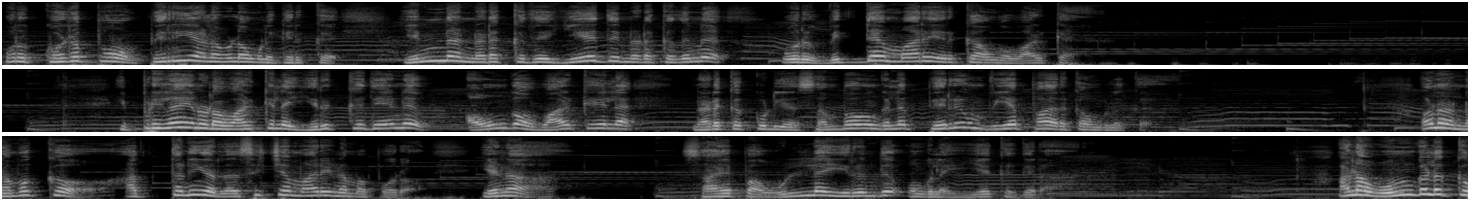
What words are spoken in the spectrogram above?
ஒரு குழப்பம் பெரிய அளவில் உங்களுக்கு இருக்குது என்ன நடக்குது ஏது நடக்குதுன்னு ஒரு வித்தை மாதிரி இருக்கு அவங்க வாழ்க்கை. இப்படிலாம் என்னோட வாழ்க்கையில் இருக்குதேன்னு அவங்க வாழ்க்கையில் நடக்கக்கூடிய சம்பவங்களை பெரும் வியப்பாக இருக்கு அவங்களுக்கு. ஆனால் நமக்கோ அத்தனையும் ரசித்த மாதிரி நம்ம போகிறோம் ஏன்னா சாயப்பா உள்ளே இருந்து உங்களை இயக்குகிறார். ஆனால் உங்களுக்கு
